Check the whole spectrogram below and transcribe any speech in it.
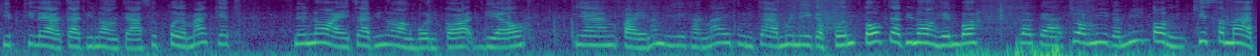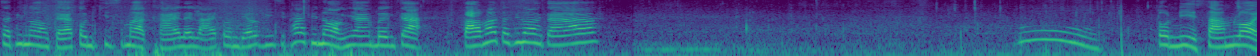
คลิปที่แล้วจ้าพี่น้องจ้าซูเปอร์มาร์เก็ตน้อยๆจ้าพี่น้องบนเกาะเดี๋ยวย่างไปน้ำดีข้างในพุ่นจ้ามื้อนี้กับฝนตกจ้าพี่น้องเห็นบ่ แล้วก็ช่วงนี้ก็มีต้นคริสต์มาสจ้าพี่น้องจ้าต้นคริสต์มาสขายหลาย ๆ ต้นเดี๋ยววีสิพาพี่น้องยางเบิงจ้าตามมาจ้าพี่น้องจ้าอู้ต้นนี้สามร้อย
